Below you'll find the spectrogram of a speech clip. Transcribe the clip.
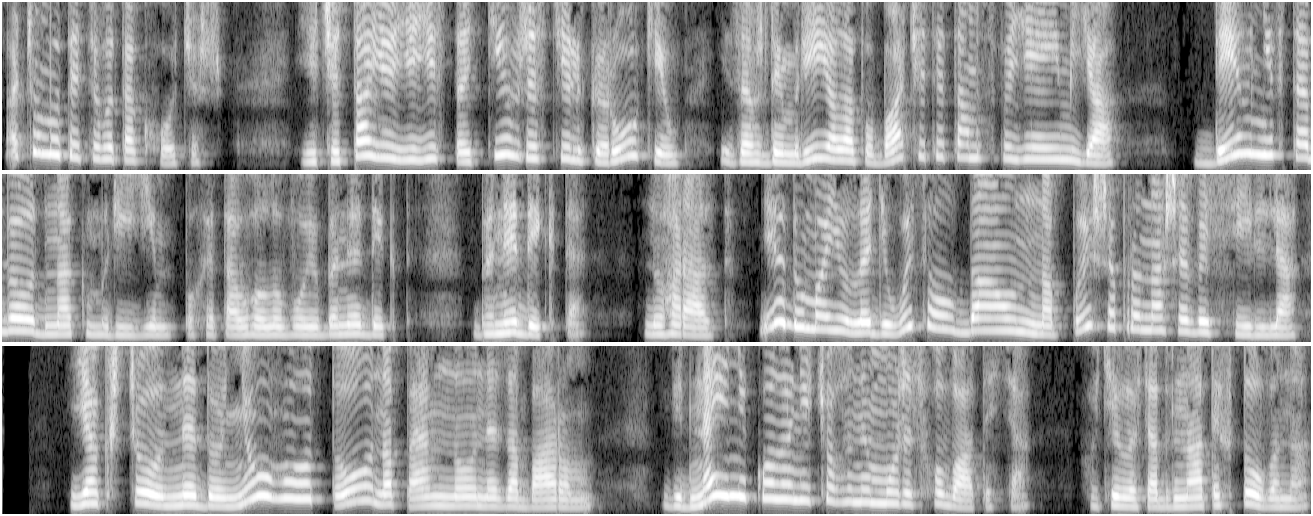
А чому ти цього так хочеш? Я читаю її статті вже стільки років і завжди мріяла побачити там своє ім'я. Дивні в тебе, однак, мрії, похитав головою Бенедикт. Бенедикте, ну гаразд, я думаю, леді Віселдаун напише про наше весілля. Якщо не до нього, то, напевно, незабаром. Від неї ніколи нічого не може сховатися. Хотілося б знати, хто вона.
